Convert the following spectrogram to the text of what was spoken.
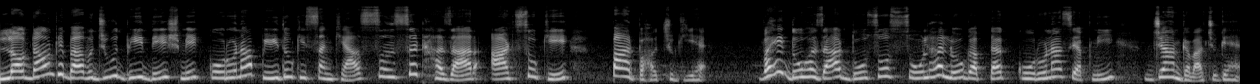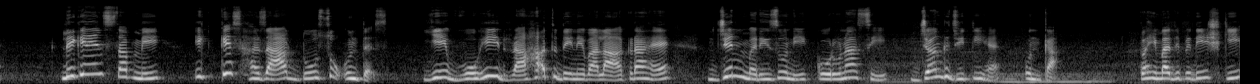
लॉकडाउन के बावजूद भी देश में कोरोना पीड़ितों की संख्या सड़सठ के पार पहुँच चुकी है। वहीं 2,216 लोग अब तक कोरोना से अपनी जान गंवा चुके हैं। लेकिन इन सब में इक्कीस ये वही राहत देने वाला आंकड़ा है जिन मरीजों ने कोरोना से जंग जीती है, उनका। वहीं मध्य प्रदेश की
